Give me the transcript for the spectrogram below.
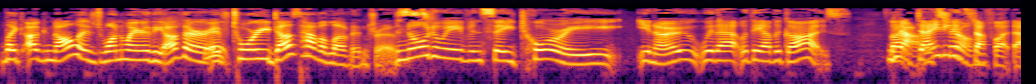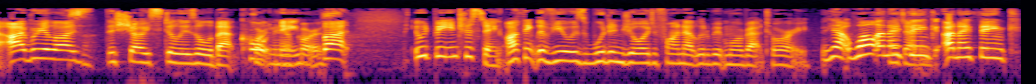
like acknowledged one way or the other if Tori does have a love interest. Nor do we even see Tori, you know, without with the other guys. Like Yeah, dating and stuff like that. I realise the show still is all about Courtney, Courtney, but it would be interesting. I think the viewers would enjoy to find out a little bit more about Tori. Yeah, well, and I dating. think, and I think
